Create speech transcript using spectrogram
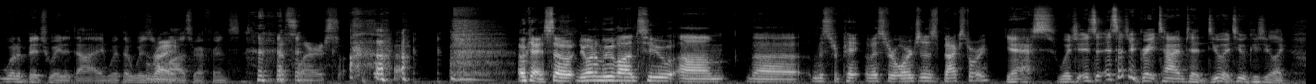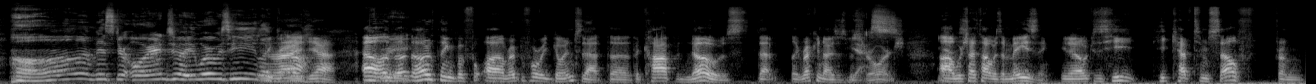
what a bitch way to die with a Wizard Right. of Oz reference. That's hilarious. okay, so do you want to move on to um, the Mr. Pink, Mr. Orange's backstory? Yes, which it's it's such a great time to do it too because you're like, huh, Mr. Orange, wait, where was he? Like, right, ah. yeah. Oh, great. the other thing before, uh, right before we go into that, the the cop knows that, like, recognizes Mr. Yes. Orange, uh, Yes. which I thought was amazing. You know, because he he kept himself from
